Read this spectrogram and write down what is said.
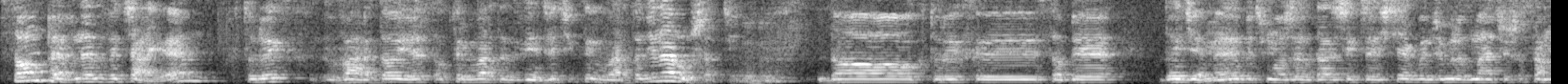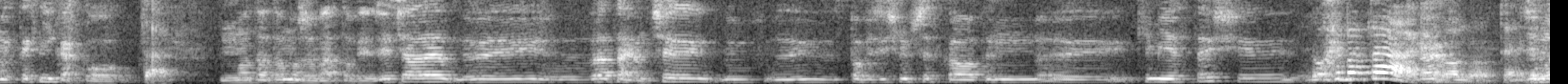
Są pewne zwyczaje, których warto jest, o których warto jest wiedzieć i których warto nie naruszać. Do których y, sobie dojdziemy, być może w dalszej części, jak będziemy rozmawiać już o samych technikach połowu. Tak. No to to może warto wiedzieć, ale y, wracając, czy y, powiedzieliśmy wszystko o tym, kim jesteś? No chyba tak, Tak? no, no, ten, Gdzie no,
